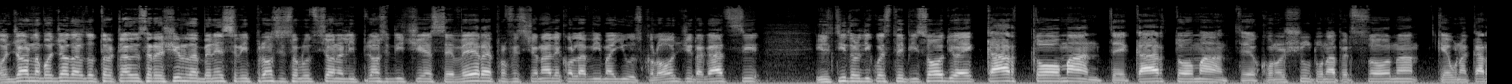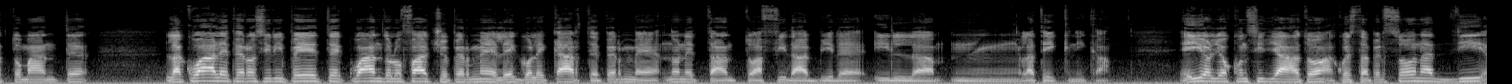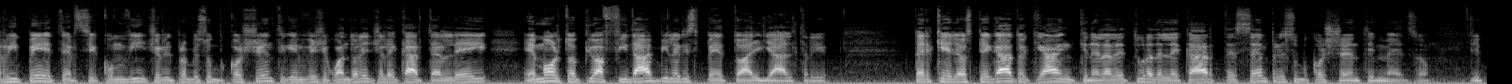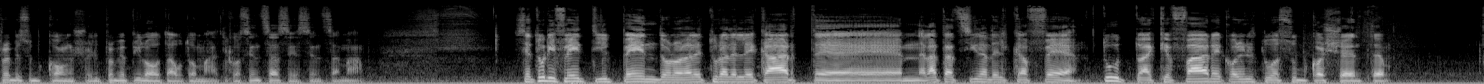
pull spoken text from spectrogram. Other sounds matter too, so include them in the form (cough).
Buongiorno, buongiorno dal dottor Claudio Saracino da Benessere Ipnosi Soluzione, l'ipnosi DCS vera e professionale con la V maiuscola. Oggi ragazzi il titolo di questo episodio è Cartomante, cartomante. Ho conosciuto una persona che è una cartomante, la quale però si ripete quando lo faccio per me, leggo le carte per me, non è tanto affidabile il, mm, la tecnica e io gli ho consigliato a questa persona di ripetersi e convincere il proprio subconsciente che invece quando legge le carte a lei è molto più affidabile rispetto agli altri. Perché le ho spiegato che anche nella lettura delle carte è sempre il subconsciente in mezzo, il proprio subconscio, il proprio pilota automatico, senza se e senza ma se tu rifletti il pendolo, la lettura delle carte, ehm, la tazzina del caffè, tutto ha a che fare con il tuo subconsciente.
